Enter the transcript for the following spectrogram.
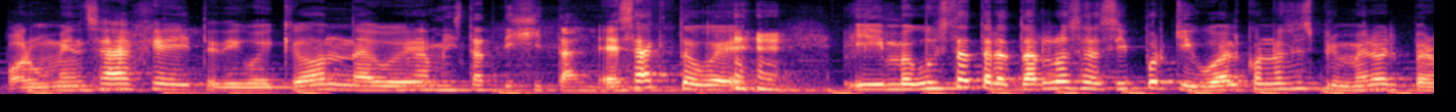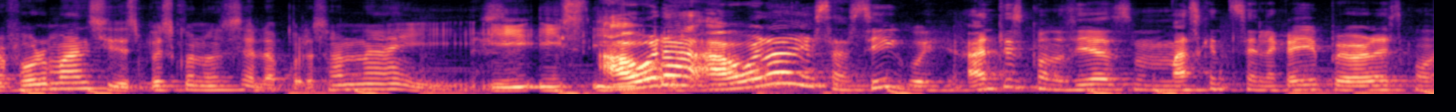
por un mensaje y te digo, ¿y qué onda, güey? Una amistad digital. Exacto, güey. Y me gusta tratarlos así porque igual conoces primero el performance y después conoces a la persona y... y- y- y- Ahora, ahora es así, güey. Antes conocías más gente en la calle, pero ahora es como,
